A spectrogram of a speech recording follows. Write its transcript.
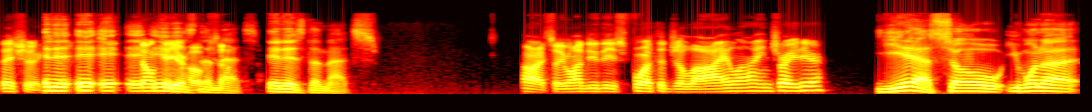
They should. It, it, it, it, Don't it get your hopes the Mets. Up. It is the Mets. All right, so you want to do these Fourth of July lines right here? Yeah. So you want to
